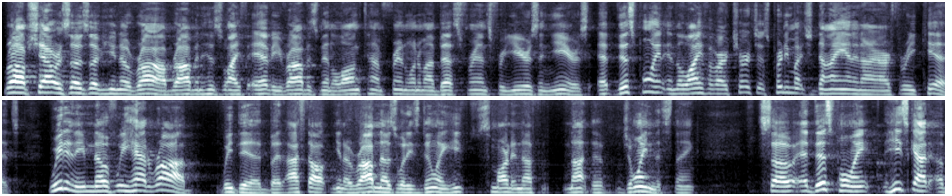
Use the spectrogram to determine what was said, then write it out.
Rob Showers, those of you know Rob, Rob and his wife Evie. Rob has been a longtime friend, one of my best friends for years and years. At this point in the life of our church, it's pretty much Diane and I, our three kids. We didn't even know if we had Rob. We did, but I thought, you know, Rob knows what he's doing. He's smart enough not to join this thing. So at this point, he's got a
